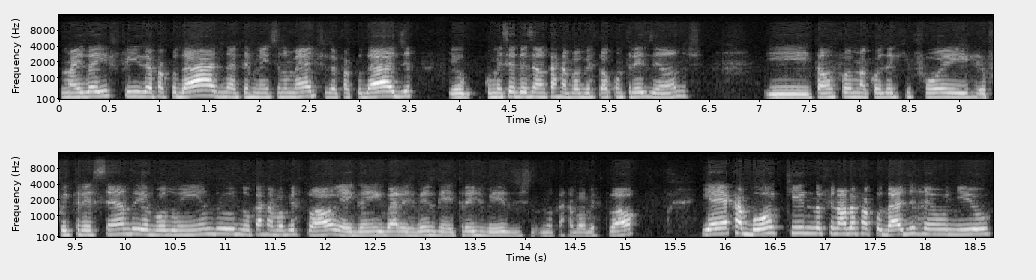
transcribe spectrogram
mas aí fiz a faculdade, né, terminei ensino médio, fiz a faculdade, eu comecei a desenhar um carnaval virtual com 13 anos, e então foi uma coisa que foi, eu fui crescendo e evoluindo no carnaval virtual, e aí ganhei várias vezes, ganhei três vezes no carnaval virtual, e aí acabou que no final da faculdade reuniu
